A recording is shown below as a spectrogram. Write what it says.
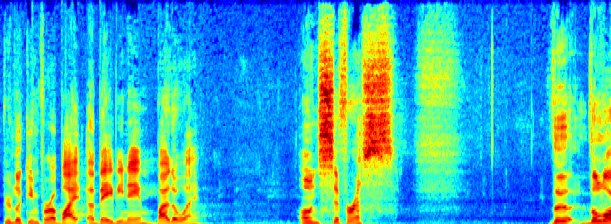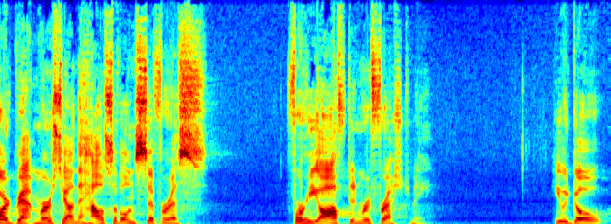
If you're looking for a, bi- a baby name, by the way, Onesiphorus. The, the Lord grant mercy on the house of Onesiphorus, for he often refreshed me. He would go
